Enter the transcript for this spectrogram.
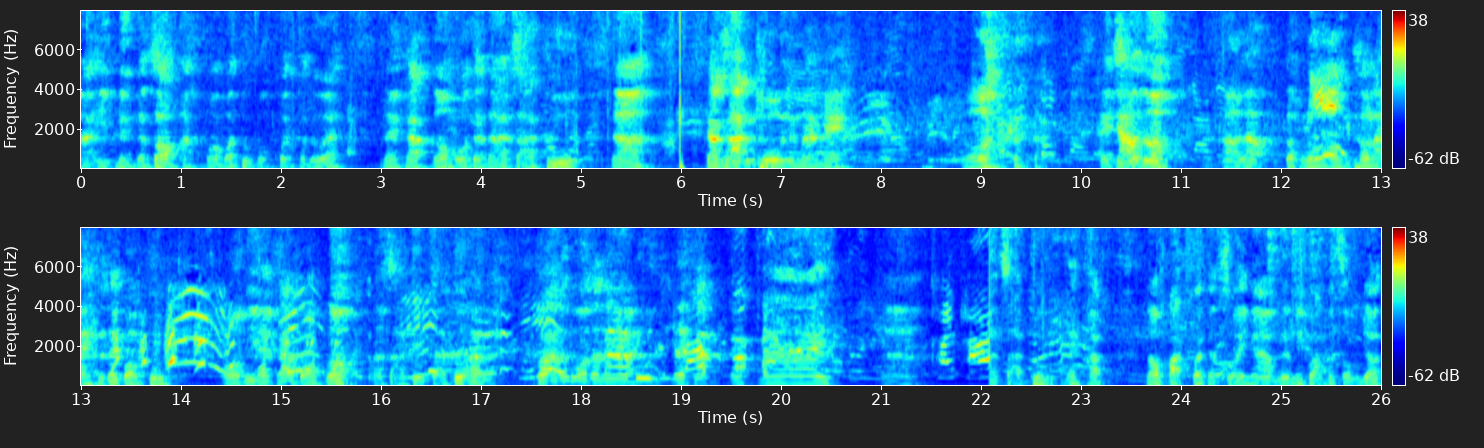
มาอีกหนึ่งกระสอบอะมอบวัตถุมงคลเขาด้วยนะครับเนาะโมทนาสาธุนะจากสาธุโชนี่มาไงโอ้ให้เจ้าเนาะอ่าแล้วตกลงเท่าไหร่จะได้บอกถูกอ๋อมีราคาบอกเนาะอะสาธุสาธุอัน ขออนุโมทนาบุญนะครับกับนายอาสาธุนะครับน้องปักก็จะสวยงามหรือมีความประสงค์หยอด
